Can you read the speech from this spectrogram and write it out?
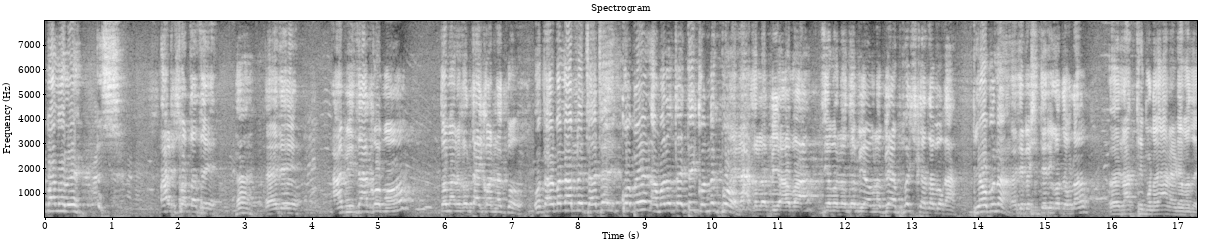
বানরে। আর শর্ত আছে। হ্যাঁ। এই যে আমি যা কমো তোমার এখন তাই কর লাগবো ও তার মানে আপনি যা যাই কবেন আমারও তাই তাই কর রাখব না করলে বিয়া হবা জীবনে তো বিয়া আমরা বিয়া ফসকা যাব গা। বিয়ে হব না? যে বেশি দেরি করতে না রাত্রি মনে হয় আড়াইটা বাজে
